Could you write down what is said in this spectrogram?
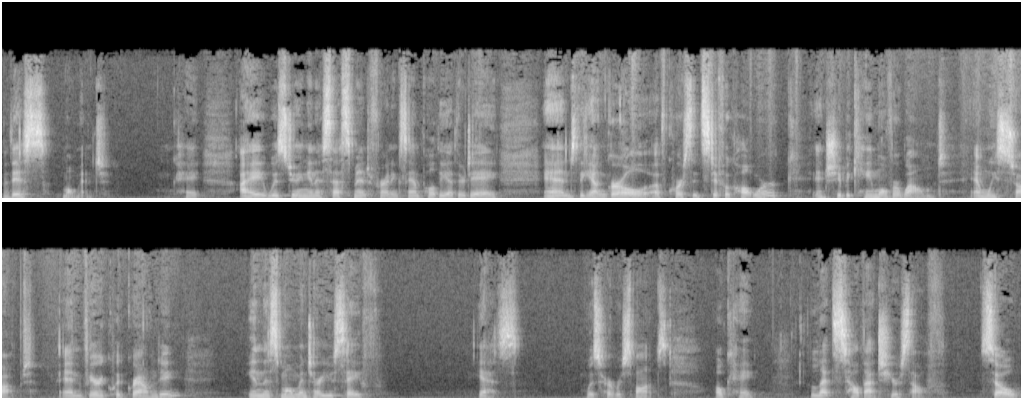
this moment? Okay, I was doing an assessment for an example the other day, and the young girl, of course, it's difficult work, and she became overwhelmed, and we stopped. And very quick grounding in this moment, are you safe? Yes, was her response. Okay, let's tell that to yourself. So,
